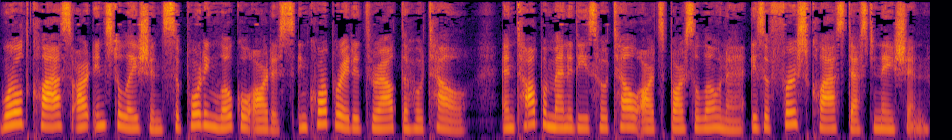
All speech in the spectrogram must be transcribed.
world-class art installations supporting local artists incorporated throughout the hotel, and top amenities Hotel Arts Barcelona is a first-class destination.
